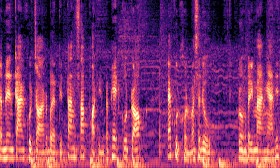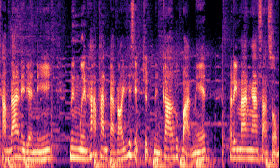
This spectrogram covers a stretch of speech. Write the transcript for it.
ดำเนินการขุดเจาะระเบิดติดตั้งซับพอร์ตหินประเภทกูดร็อกและขุดขนวัสดุ รวมปริมาณงานที่ทำได้ในเดือนนี้ 15,820.19 ลูกบาศก์เมตร ปริมาณงานสะสม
